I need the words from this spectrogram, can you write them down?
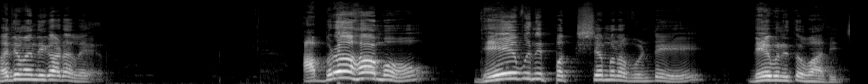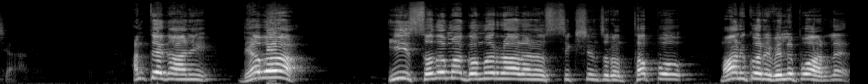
పది మంది గాడ లేరు. అబ్రహాము దేవుని పక్షమున ఉండి దేవునితో వాదించాడు. అంతేగాని దేవా ఈ సుధమ గుమర్రాలను శిక్షించడం తప్పు మానుకొని వెళ్ళిపో అనలేదు.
